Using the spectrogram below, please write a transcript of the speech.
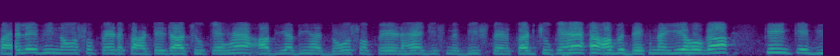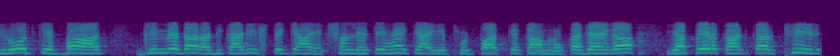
पहले भी 900 पेड़ काटे जा चुके हैं अब अभी यहाँ 200 पेड़ हैं जिसमें 20 पेड़ कट चुके हैं। अब देखना ये होगा कि इनके विरोध के बाद जिम्मेदार अधिकारी इस पे क्या एक्शन लेते हैं क्या ये फुटपाथ के काम रोका जाएगा या पेड़ काट फिर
